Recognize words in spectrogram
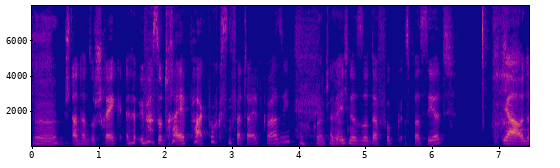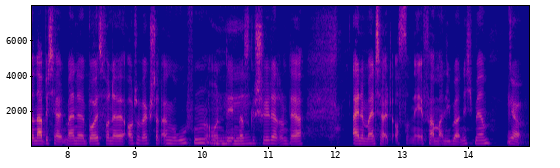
Mhm. stand dann so schräg, äh, über so 3 Parkboxen verteilt quasi. Oh Gott, Und ja. ich nur so: „Da Fuck ist passiert?“ Ja, und dann habe ich halt meine Boys von der Autowerkstatt angerufen und denen das Mhm. geschildert und der eine meinte halt auch so: „Ne, fahr mal lieber nicht mehr. Ja.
